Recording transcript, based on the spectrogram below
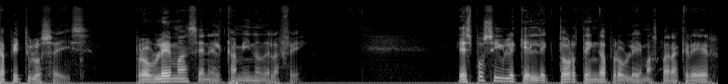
Capítulo 6. Problemas en el camino de la fe. Es posible que el lector tenga problemas para creer.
